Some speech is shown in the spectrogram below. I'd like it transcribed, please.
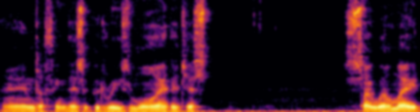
And I think there's a good reason why. They're just so well made.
